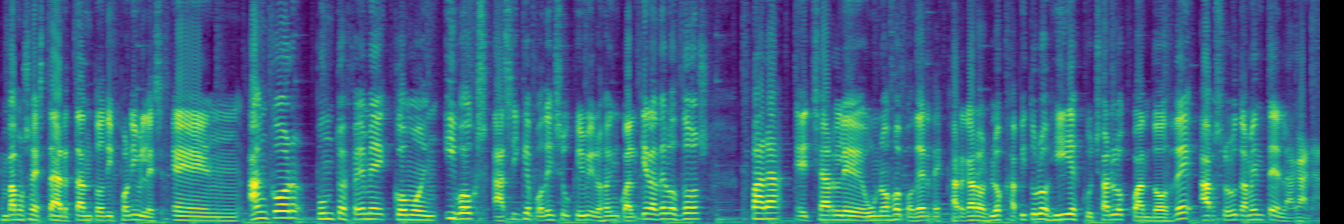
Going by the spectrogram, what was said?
vamos a estar tanto disponibles en anchor.fm como en iVoox, así que podéis suscribiros en cualquiera de los dos para echarle un ojo, poder descargaros los capítulos y escucharlos cuando os dé absolutamente la gana.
